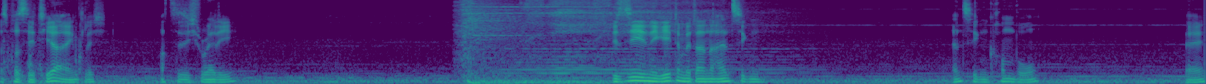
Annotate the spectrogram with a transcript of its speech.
Was passiert hier eigentlich? Macht sie sich ready? Wie sie die Gegner mit einer einzigen einzigen Combo. Okay.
